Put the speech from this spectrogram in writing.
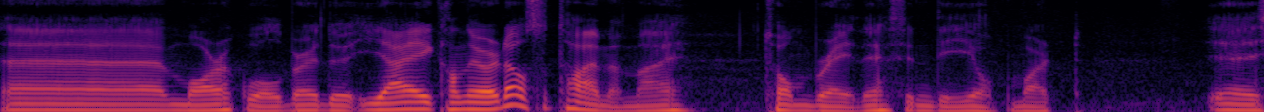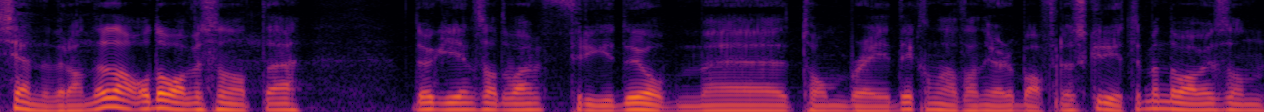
eh, Mark Wahlberg du, jeg kan gjøre det, og så tar jeg med meg Tom Brady, siden de åpenbart eh, kjenner hverandre. da Og da var vel sånn at eh, Doug Ellin sa det var en fryd å jobbe med Tom Brady. Kan hende han gjør det bare for å skryte, men det var vel sånn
